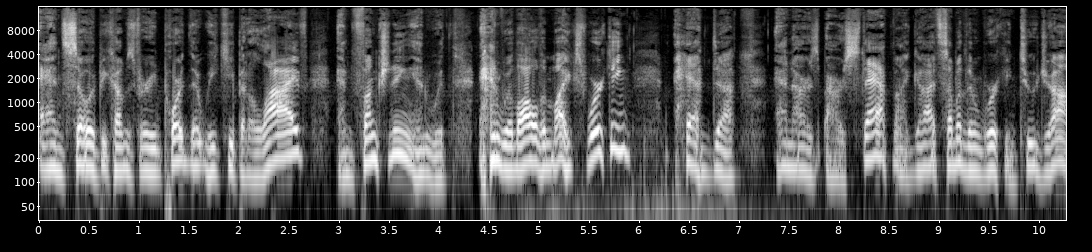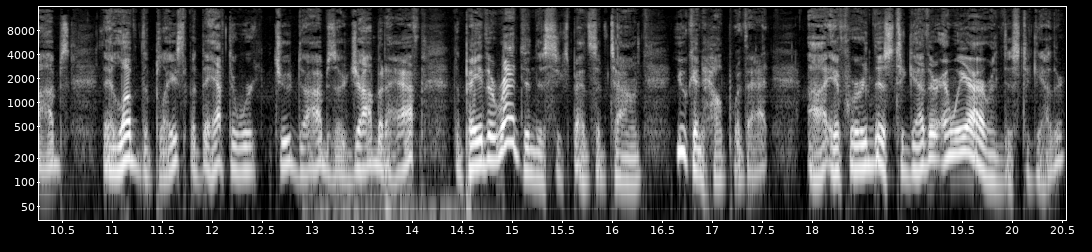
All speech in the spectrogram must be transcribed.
and so it becomes very important that we keep it alive and functioning, and with and with all the mics working, and uh, and our our staff. My God, some of them are working two jobs. They love the place, but they have to work two jobs or job and a half to pay the rent in this expensive town. You can help with that. Uh, if we're in this together, and we are in this together,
